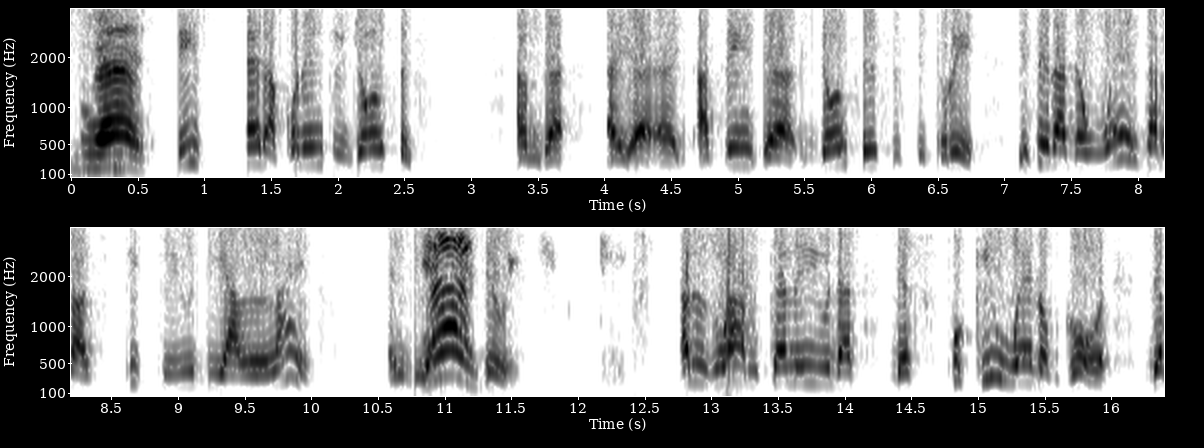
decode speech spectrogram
Yes. This said according to John 6, um, the, I, I, I think uh, John 6, 63, he said that the words that I speak to you, they are life and they yes. are spirit. That is why I'm telling you that the spoken word of God, the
